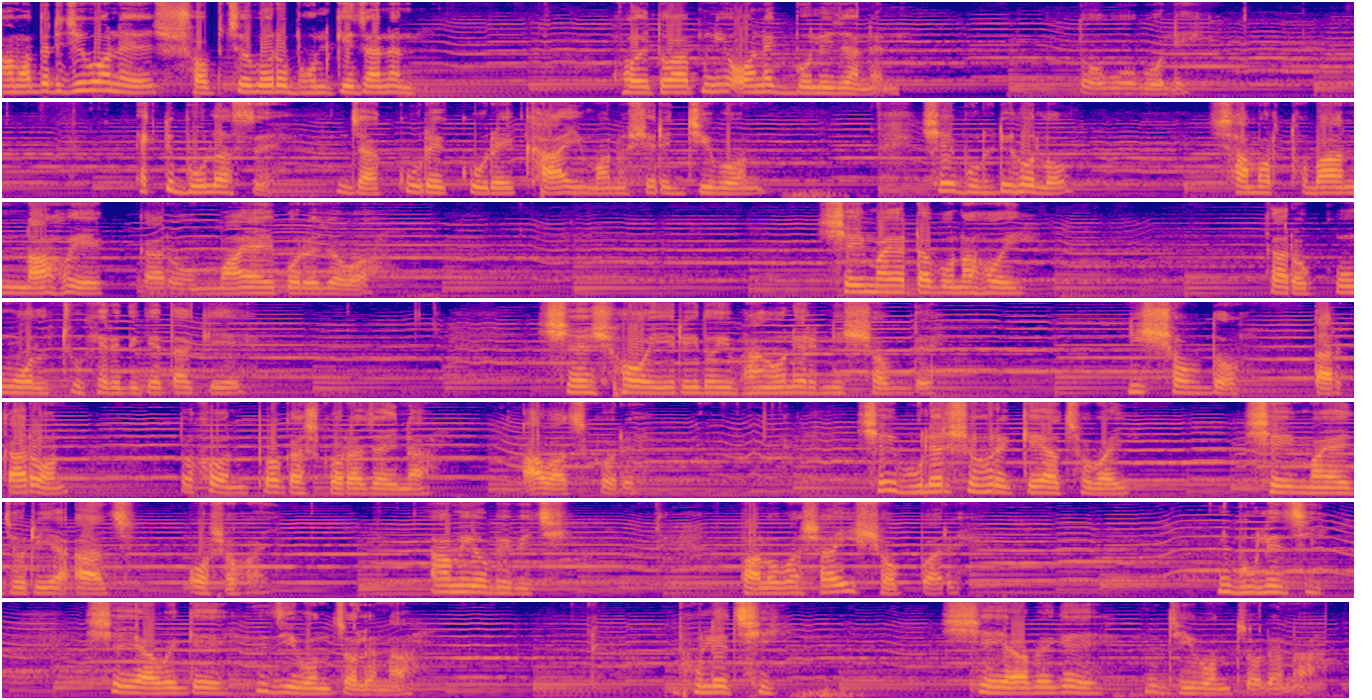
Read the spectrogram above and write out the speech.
আমাদের জীবনে সবচেয়ে বড় ভুল কি জানেন? হয়তো আপনি অনেক বলি জানেন, তবুও বলি। একটি ভুল আছে যা কুরে কুরে খায় মানুষের জীবন। সেই ভুলটি হলো সামর্থ্যবান না হয়ে কারও মায়ায় পড়ে যাওয়া। সেই মায়াটা বোনা হয় কারও কোমল চোখের দিকে তাকিয়ে। শেষ হয় হৃদয় ভাঙনের নিঃশব্দে। নিঃশব্দ, তার কারণ তখন প্রকাশ করা যায় না, আওয়াজ করে। সেই ভুলের শহরে কে আছো ভাই? সেই মায়ায় জড়িয়ে আজ অসহায়। আমিও ভেবেছি, ভালোবাসাই সব পারে। ভুলেছি, সেই আবেগে জীবন চলে না। ভুলেছি, সেই আবেগে জীবন চলে না।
